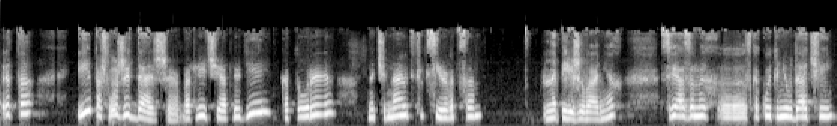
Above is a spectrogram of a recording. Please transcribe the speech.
это и пошло жить дальше, в отличие от людей, которые начинают фиксироваться на переживаниях, связанных с какой-то неудачей,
